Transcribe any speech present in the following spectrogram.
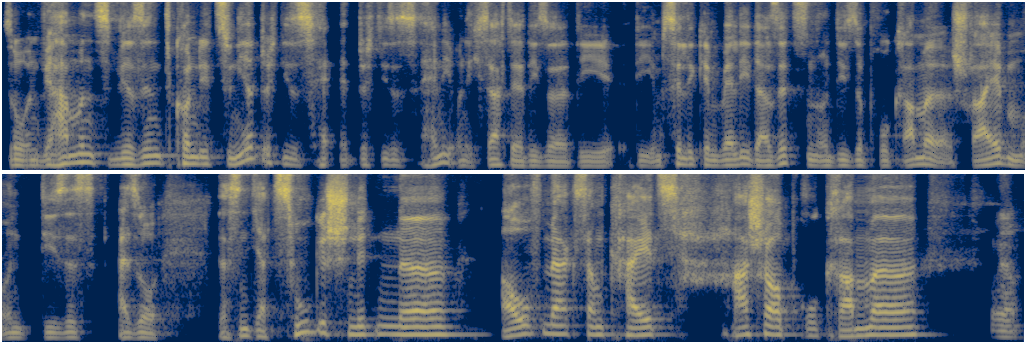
So, und wir haben uns, wir sind konditioniert durch dieses, durch dieses Handy, und ich sagte ja, diese, die, die im Silicon Valley da sitzen und diese Programme schreiben und dieses, also das sind ja zugeschnittene Aufmerksamkeitshascherprogramme, ja.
